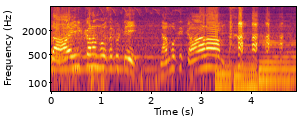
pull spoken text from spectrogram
അതായിരിക്കണം മൂസക്കുട്ടി. നമുക്ക് കാണാം.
